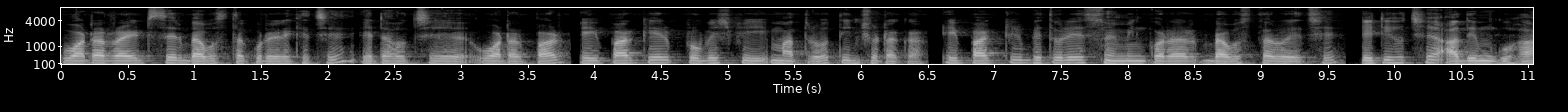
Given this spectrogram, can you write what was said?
ওয়াটার রাইডসের ব্যবস্থা করে রেখেছে। এটা হচ্ছে ওয়াটার পার্ক। এই পার্কের প্রবেশ ফি মাত্র তিনশো টাকা। এই পার্কটির ভেতরে সুইমিং করার ব্যবস্থা রয়েছে। এটি হচ্ছে আদিম গুহা।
